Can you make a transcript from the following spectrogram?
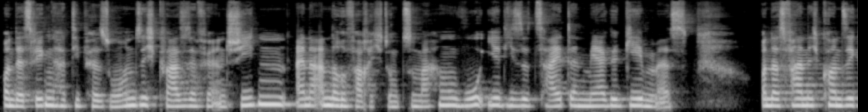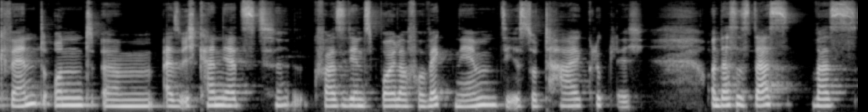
Und deswegen hat die Person sich quasi dafür entschieden, eine andere Fachrichtung zu machen, wo ihr diese Zeit dann mehr gegeben ist. Und das fand ich konsequent und ähm, also ich kann jetzt quasi den Spoiler vorwegnehmen. Sie ist total glücklich. Und das ist das, was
